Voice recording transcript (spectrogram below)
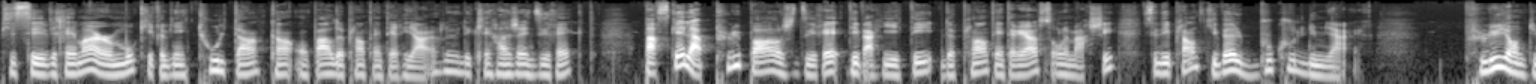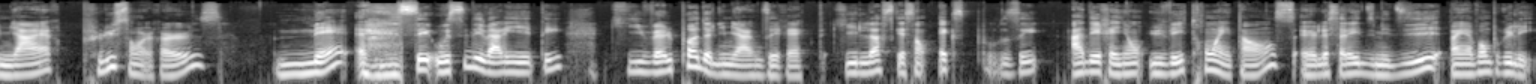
Puis c'est vraiment un mot qui revient tout le temps quand on parle de plantes intérieures, l'éclairage indirect. Parce que la plupart, je dirais, des variétés de plantes intérieures sur le marché, c'est des plantes qui veulent beaucoup de lumière. Plus ils ont de lumière, plus sont heureuses. Mais c'est aussi des variétés qui veulent pas de lumière directe, qui, lorsqu'elles sont exposées à des rayons UV trop intenses, euh, le soleil du midi, ben, elles vont brûler.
